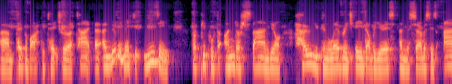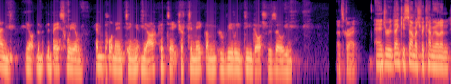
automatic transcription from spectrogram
um, type of architecture or attack, and, and really make it easy for people to understand. You know how you can leverage AWS and the services, and you know the, the best way of implementing the architecture to make them really DDoS resilient. That's great. Andrew, thank you so much for coming on and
